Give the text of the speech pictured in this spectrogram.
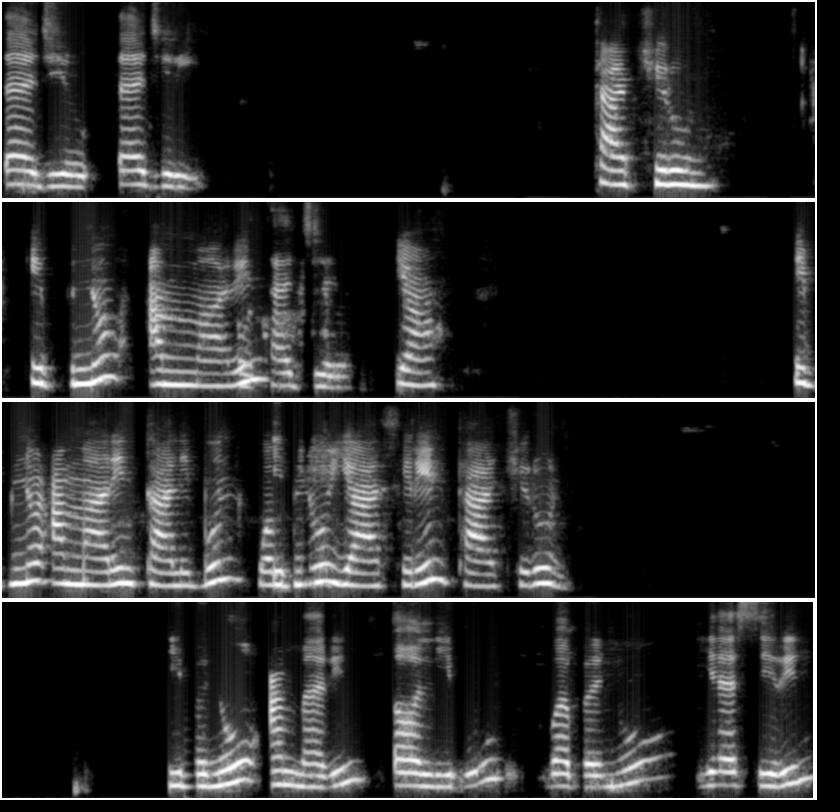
تاجر تاجري. تاجرون. ابن عمار. تاجر. يا. ابن عمار طالب وابن ياسر تاجرون. ابن عمار talibu wa banu yasirin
